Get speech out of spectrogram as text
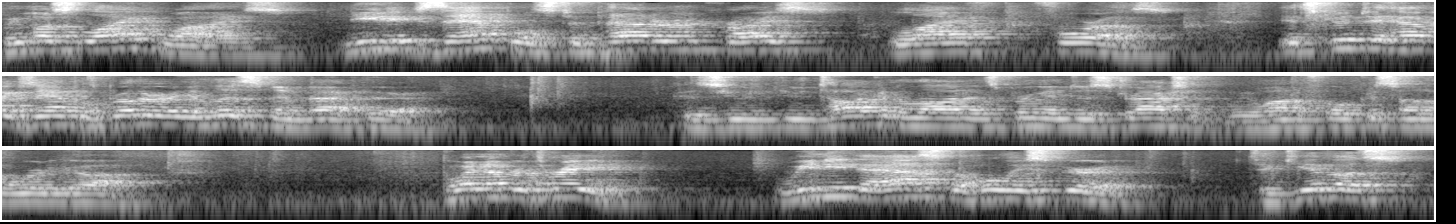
we must likewise need examples to pattern Christ's life for us. It's good to have examples. Brother, are you listening back there? Because you're, you're talking a lot and it's bringing distraction. We want to focus on the Word of God. Point number three we need to ask the Holy Spirit to give us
